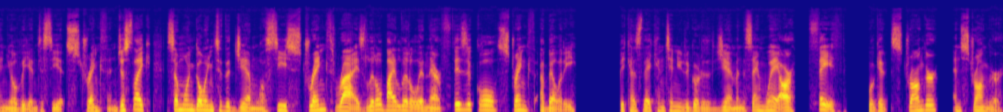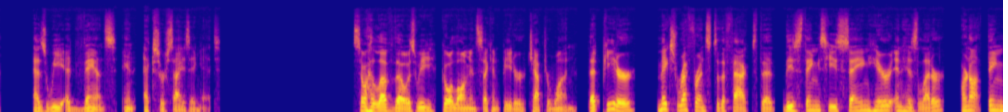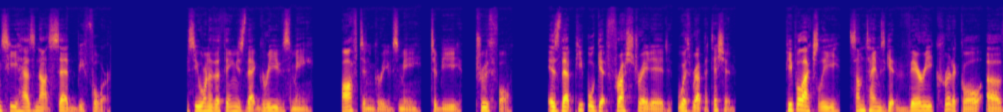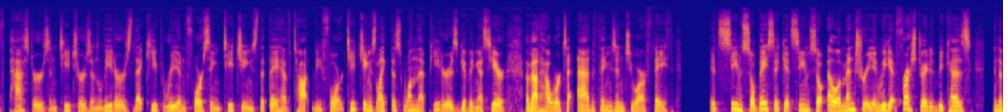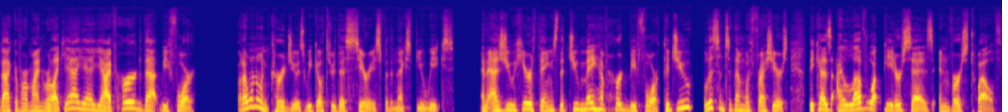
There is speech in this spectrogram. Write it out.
and you'll begin to see it strengthen. Just like someone going to the gym will see strength rise little by little in their physical strength ability because they continue to go to the gym. In the same way, our faith will get stronger and stronger as we advance in exercising it. So I love though as we go along in 2 Peter chapter 1 that Peter makes reference to the fact that these things he's saying here in his letter are not things he has not said before. You see, one of the things that grieves me, often grieves me, to be truthful, is that people get frustrated with repetition. People actually sometimes get very critical of pastors and teachers and leaders that keep reinforcing teachings that they have taught before. Teachings like this one that Peter is giving us here about how we're to add things into our faith it seems so basic, it seems so elementary, and we get frustrated because in the back of our mind, we're like, yeah, yeah, yeah, I've heard that before. But I want to encourage you as we go through this series for the next few weeks, and as you hear things that you may have heard before, could you listen to them with fresh ears? Because I love what Peter says in verse 12.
